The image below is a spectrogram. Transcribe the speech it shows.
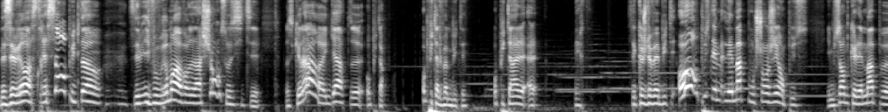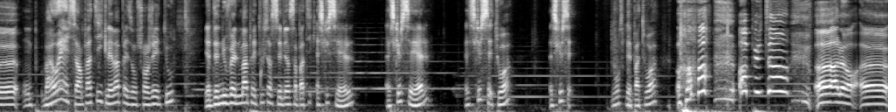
Mais c'est vraiment stressant, putain Il faut vraiment avoir de la chance aussi, tu sais. Parce que là, regarde... Euh... Oh, putain. Oh, putain, elle va me buter. Oh, putain, elle... elle... Merde. C'est que je devais buter. Oh, en plus, les, les, maps ont changé, en plus. Il me semble que les maps euh, ont... Bah ouais, c'est sympathique. Les maps, elles ont changé et tout. Il y a des nouvelles maps et tout, ça, c'est bien sympathique. Est-ce que c'est elle? Est-ce que c'est elle? Est-ce que c'est toi? Est-ce que c'est... Non, ce n'est pas toi. Oh, putain euh, Alors, euh,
